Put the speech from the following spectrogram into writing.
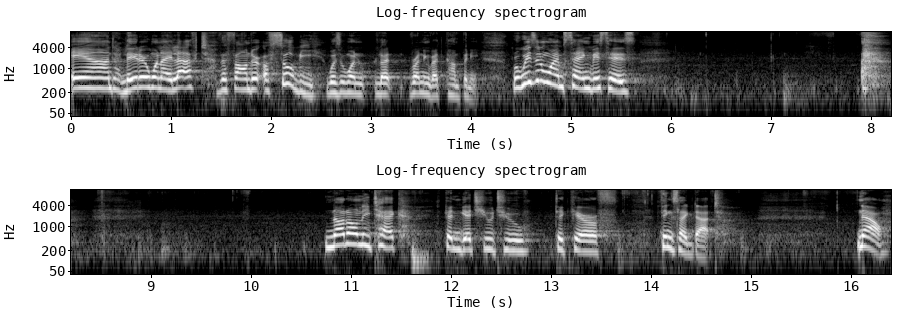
And later when I left, the founder of Sobe was the one running that company. The reason why I'm saying this is not only tech can get you to take care of things like that. Now,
